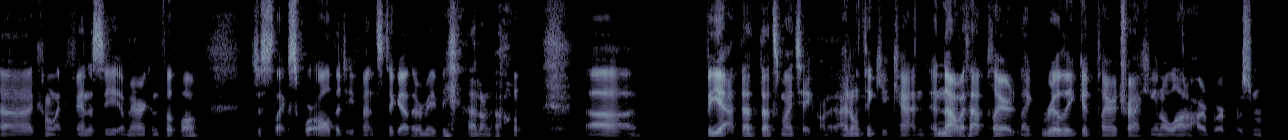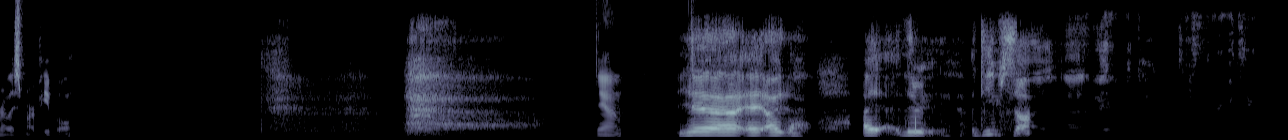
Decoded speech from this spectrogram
uh, kind of like fantasy American football. Just like score all the defense together, maybe. I don't know. Uh, but yeah, that that's my take on it. I don't think you can, and not without player like really good player tracking and a lot of hard work for some really smart people. Yeah, Yeah, I, I, I there a deep sigh. I, I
